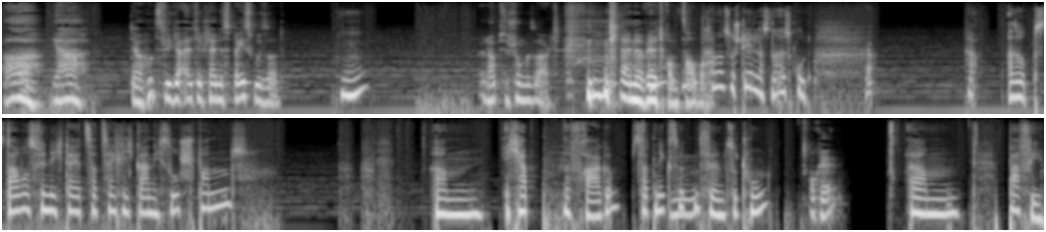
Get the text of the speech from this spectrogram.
Oh, ja, der hutzlige alte kleine Space Wizard. Hm? Da hab ich ja schon gesagt. Kleiner Weltraumzauberer. Kann man so stehen lassen, alles gut. Ja. Ja, also Star Wars finde ich da jetzt tatsächlich gar nicht so spannend. Ähm, ich habe eine Frage. Es hat nichts mit Mhm. dem Film zu tun. Okay. Ähm, Buffy,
